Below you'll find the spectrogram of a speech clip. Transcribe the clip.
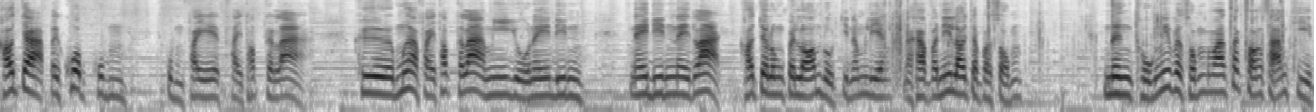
เขาจะไปควบคุมกลุ่มไฟไฟท็อปเทอร่าคือเมื่อไฟท็อปเทอร่ามีอยู่ในดินในดินในรากเขาจะลงไปล้อมดูดกินน้ำเลี้ยงนะครับ วันนี้เราจะผสม 1 ถุงนี่ผสมประมาณสัก 2-3 ขีด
